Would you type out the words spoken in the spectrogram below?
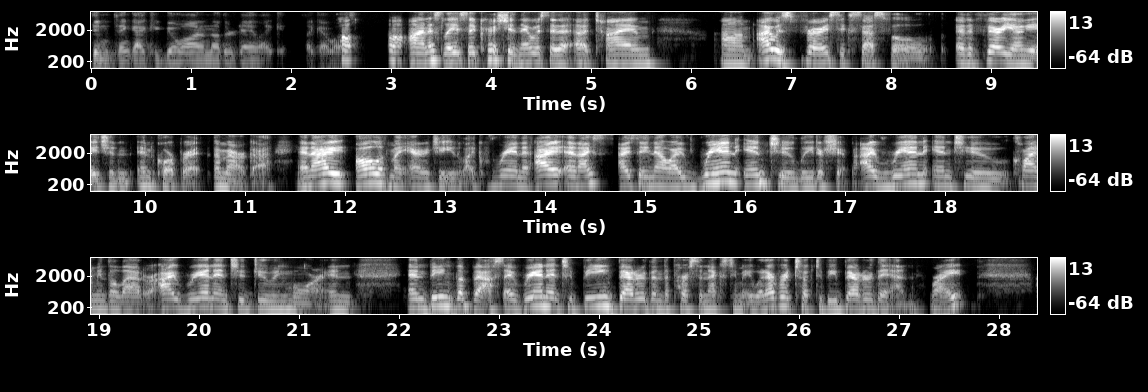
didn't think I could go on another day like like I was. Well, well honestly, as a Christian, there was a, a time um, I was very successful at a very young age in, in corporate America. And I, all of my energy like ran, I, and I, I say now I ran into leadership. I ran into climbing the ladder. I ran into doing more and, and being the best. I ran into being better than the person next to me, whatever it took to be better than, right?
